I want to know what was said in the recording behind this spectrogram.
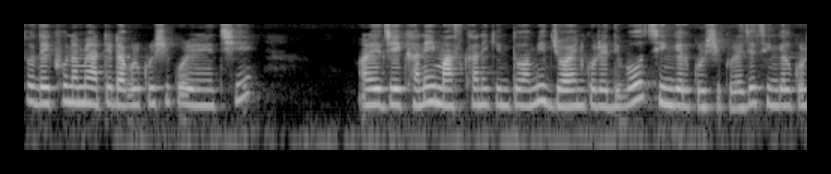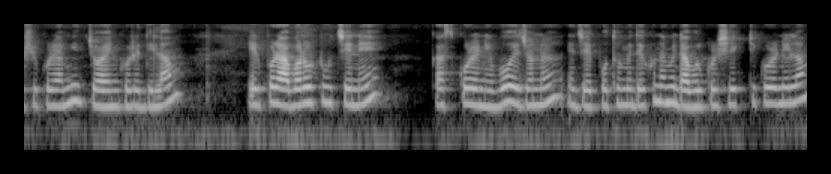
তো দেখুন আমি আটটি ডাবল ক্রোশি করে নিয়েছি আর এই যে এখানেই মাঝখানে কিন্তু আমি জয়েন করে দিব সিঙ্গেল ক্রোশি করে। যে সিঙ্গেল ক্রোশি করে আমি জয়েন করে দিলাম। এরপর আবারও টু চেনে কাজ করে নিব। এজন্য এই যে প্রথমে দেখুন আমি ডাবল ক্রোশি একটি করে নিলাম।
